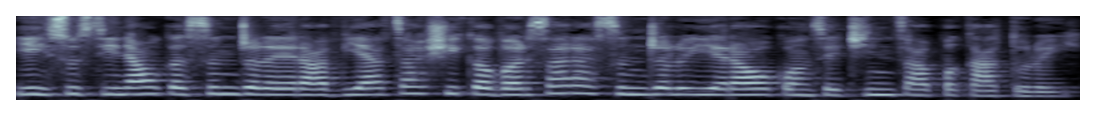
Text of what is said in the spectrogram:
Ei susțineau că sângele era viața și că vărsarea sângelui era o consecință a păcatului.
